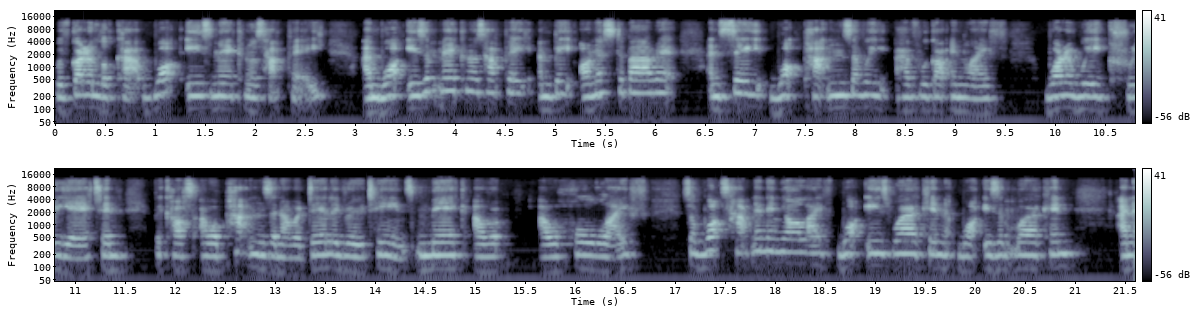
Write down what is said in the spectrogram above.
We've got to look at what is making us happy and what isn't making us happy and be honest about it and see what patterns have we have we got in life. What are we creating? Because our patterns and our daily routines make our our whole life. So what's happening in your life? What is working? What isn't working? And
